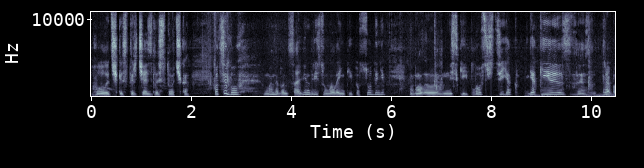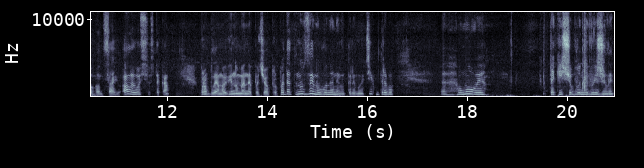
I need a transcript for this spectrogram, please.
голочки стирчать з листочка. Оце був у мене бонсай. Він ріс у маленькій посудині, е, в низькій площці, як, як і треба бонсаю. Але ось ось така проблема. Він у мене почав пропадати. Ну, зиму вони не витримують. Їм треба е, умови такі, щоб вони вижили.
